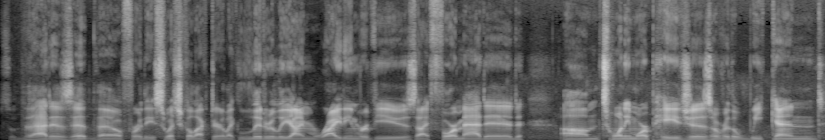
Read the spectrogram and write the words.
so that is it though for the Switch collector. Like literally, I'm writing reviews. I formatted um, 20 more pages over the weekend.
